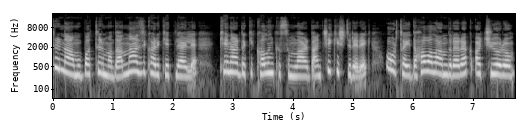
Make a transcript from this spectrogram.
Tırnağımı batırmadan nazik hareketlerle kenardaki kalın kısımlardan çekiştirerek ortayı da havalandırarak açıyorum.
